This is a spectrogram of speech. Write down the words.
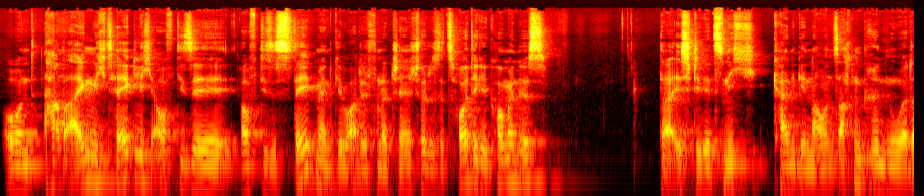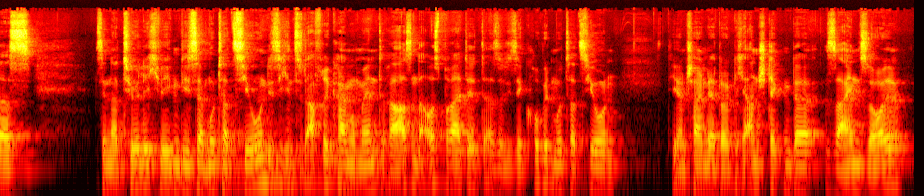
und habe eigentlich täglich auf, diese, auf dieses Statement gewartet von der Challenge Tour, das jetzt heute gekommen ist. Da ist, steht jetzt nicht keine genauen Sachen drin, nur dass sie natürlich wegen dieser Mutation, die sich in Südafrika im Moment rasend ausbreitet, also diese Covid-Mutation, die anscheinend ja deutlich ansteckender sein soll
